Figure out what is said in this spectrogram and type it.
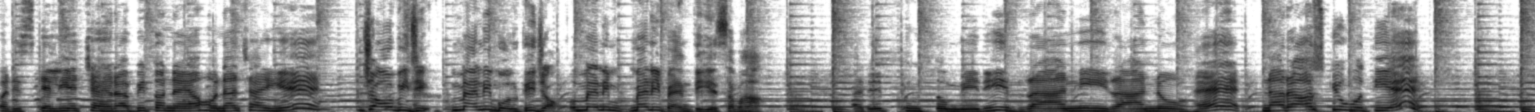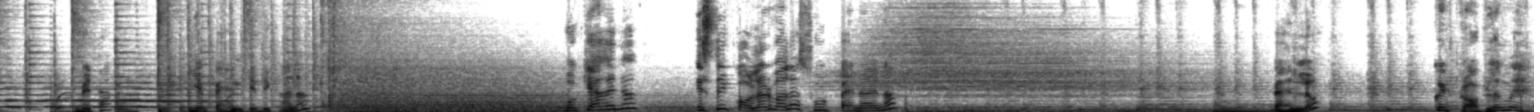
पर इसके लिए चेहरा भी तो नया होना चाहिए। जाओ बीजी मैं नहीं बोलती जाओ। मैं नहीं मैं नहीं पहनती ये सब हाँ। अरे तू तो मेरी रानी रानो है। नाराज़ क्यों होती है? बेटा ये पहन के दिखाना। वो क्या है ना? इसने कॉलर वाला सूट पहना है ना? पहन लो। कोई प्रॉब्लम है?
